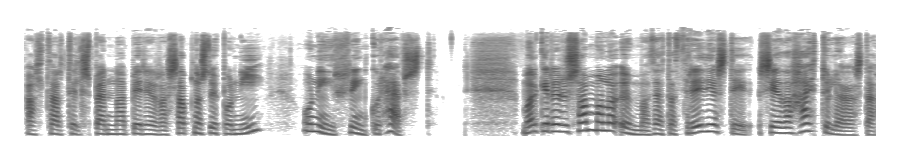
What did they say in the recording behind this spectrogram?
Allt þar til spenna byrjar að sapnast upp á ný og nýr ringur hefst. Margir eru sammála um að þetta þriðja stig sé það hættulegasta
